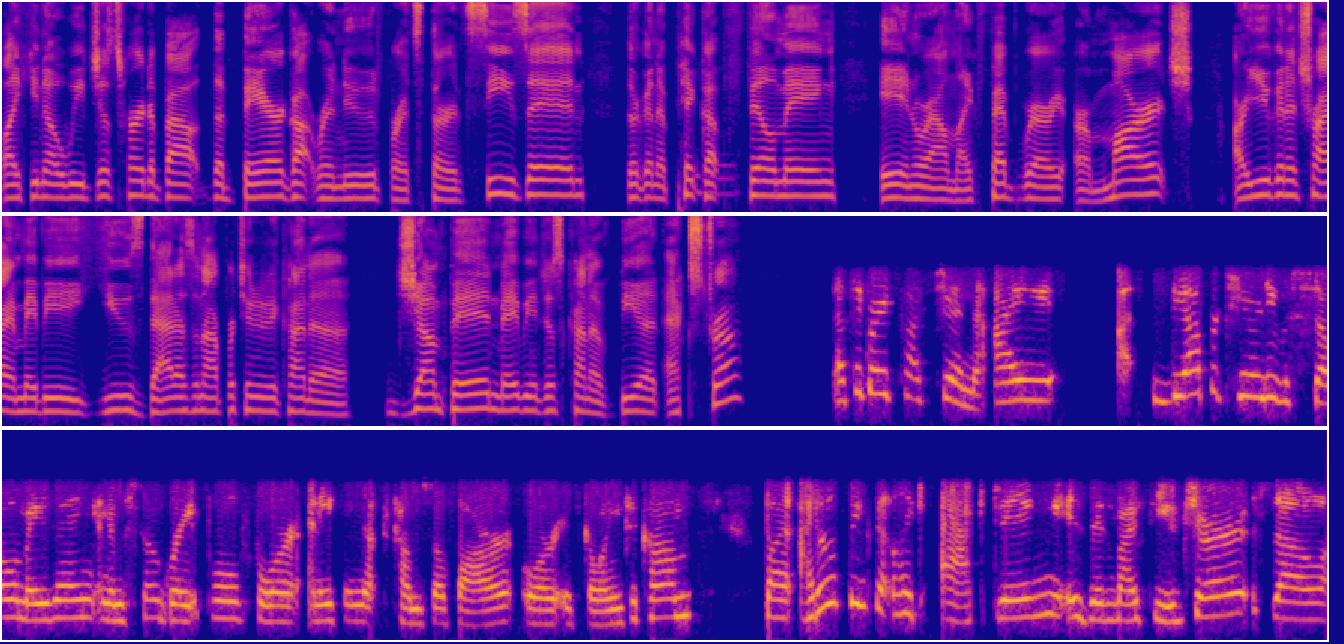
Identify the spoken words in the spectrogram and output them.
Like, you know, we just heard about The Bear got renewed for its third season. They're going to pick up filming in around like February or March. Are you going to try and maybe use that as an opportunity to kind of jump in, maybe just kind of be an extra? That's a great question. I I- the opportunity was so amazing, and I'm so grateful for anything that's come so far or is going to come. But I don't think that like acting is in my future, so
